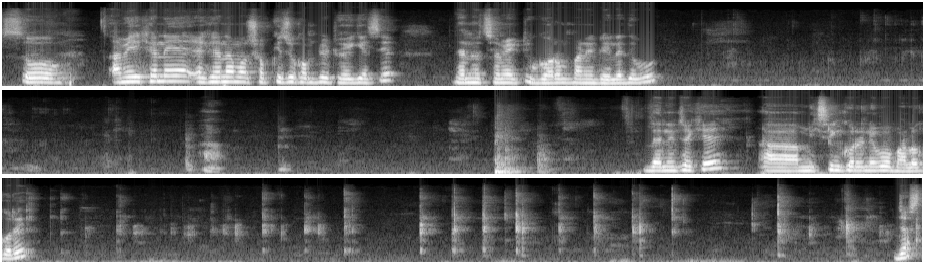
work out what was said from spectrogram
সো আমি এখানে এখানে আমার সব কিছু কমপ্লিট হয়ে গেছে। দেন হচ্ছে আমি একটু গরম পানি ঢেলে দেবো। হ্যাঁ। দেন এটাকে মিক্সিং করে নেব ভালো করে। জাস্ট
